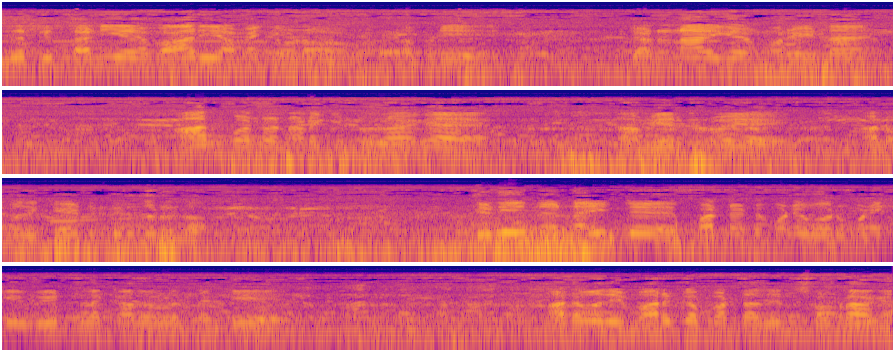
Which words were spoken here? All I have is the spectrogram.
இதற்கு தனியை வாரி அமைக்கணும் அப்படி ஜனநாயக முறையில் ஆர்ப்பாட்டம் நடக்கின்றதாக நாம் ஏற்கனவே அனுமதி கேட்டு கொடுத்துருந்தோம் திடீர்னு நைட்டு பன்னெண்டு மணி ஒரு மணிக்கு வீட்டில் கதவுகளை தட்டி அனுமதி மறுக்கப்பட்டதுன்னு சொல்றாங்க.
